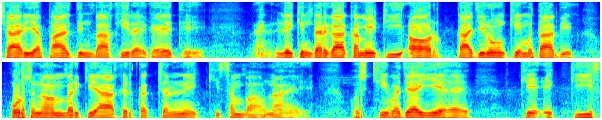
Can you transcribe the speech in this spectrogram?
चार या पाँच दिन बाकी रह गए थे, लेकिन दरगाह कमेटी और ताजरों के मुताबिक उर्स नवंबर के आखिर तक चलने की संभावना है। उसकी वजह यह है कि 21,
